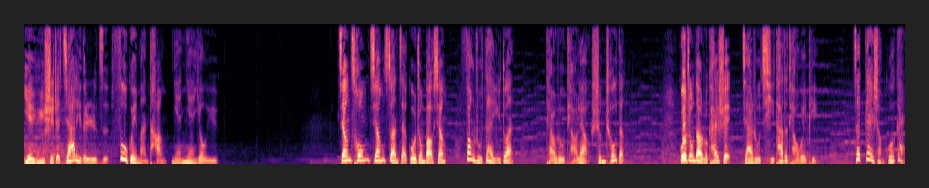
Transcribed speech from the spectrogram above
也预示着家里的日子富贵满堂、年年有余。将葱、姜、蒜在锅中爆香，放入带鱼段。调入调料、生抽等，锅中倒入开水，加入其他的调味品，再盖上锅盖，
